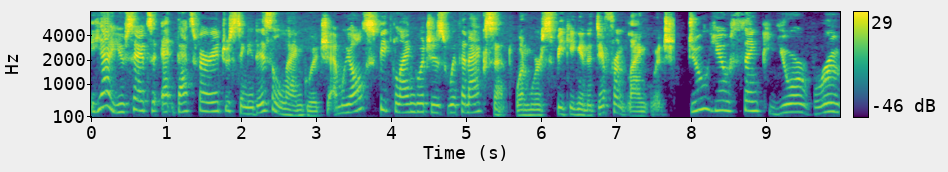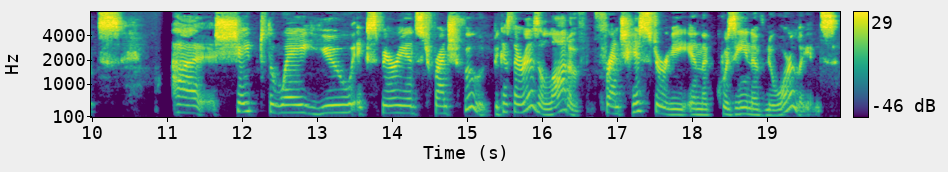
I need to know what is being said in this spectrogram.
yeah, you say it's eh, that's very interesting. It is a language, and we all speak languages with an accent when we're speaking in a different language. Do you think your roots uh, shaped the way you experienced French food? Because there is a lot of French history in the cuisine of New Orleans.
